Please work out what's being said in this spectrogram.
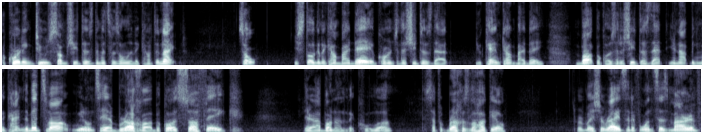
According to some Shitas, the mitzvah is only to count at night. So you're still going to count by day according to the Shitas that you can count by day. But because of the Shitas that you're not being Mekayim the mitzvah, we don't say a bracha because Sofek their Rabbanon the Kula. Safek Brachas Lahakel. Rav Moshe writes that if one says Mariv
